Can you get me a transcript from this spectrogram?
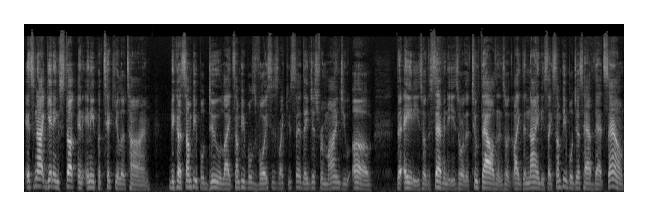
it's not getting stuck in any particular time because some people do like some people's voices like you said they just remind you of the 80s or the 70s or the 2000s or like the 90s like some people just have that sound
